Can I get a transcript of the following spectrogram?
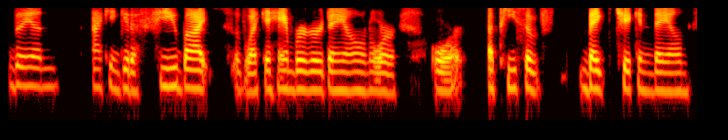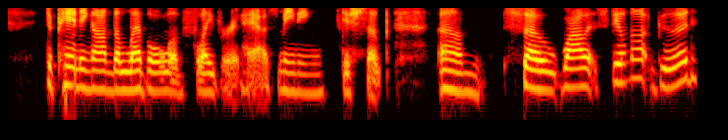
then I can get a few bites of like a hamburger down or or a piece of baked chicken down, depending on the level of flavor it has, meaning dish soap. Um, so while it's still not good,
